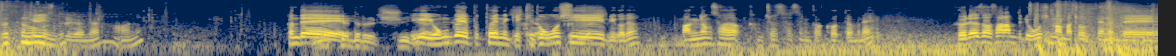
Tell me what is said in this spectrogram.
그렇다면 아니? 근데 이게 용구에 붙어 있는 게 기동 50이거든. 망령사 강철 사슬인가 그것 때문에. 그래서 사람들이 50만 맞춰도 되는데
